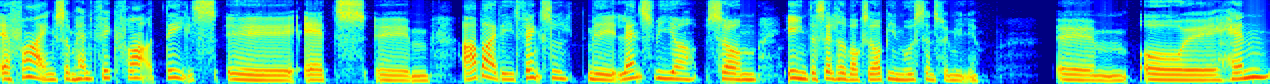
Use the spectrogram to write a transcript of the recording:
erfaring, som han fik fra dels øh, at øh, arbejde i et fængsel med landsviger, som en, der selv havde vokset op i en modstandsfamilie. Øhm, og øh, han,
